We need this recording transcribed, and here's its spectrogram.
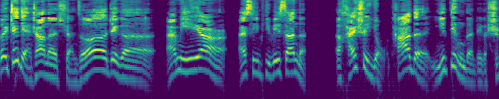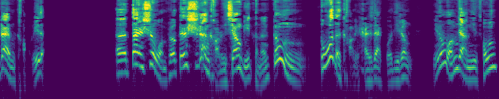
所以这点上呢，选择这个 M12 SEPV 三呢，呃，还是有它的一定的这个实战考虑的，呃，但是我们说跟实战考虑相比，可能更多的考虑还是在国际政治上，因为我们讲你从。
